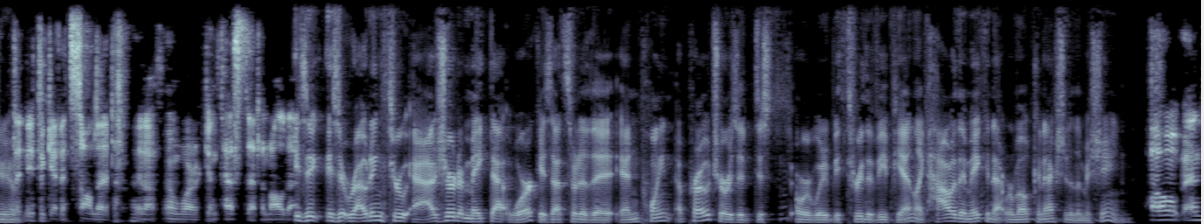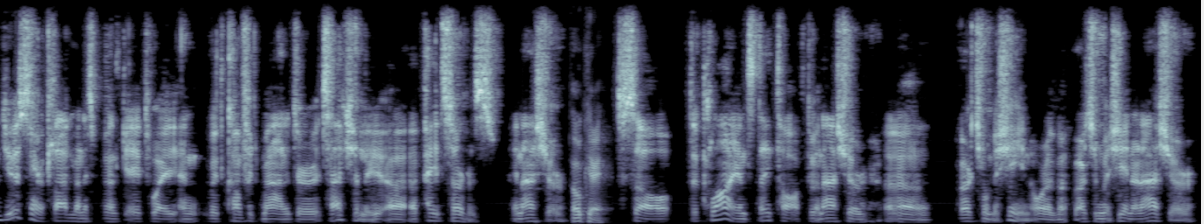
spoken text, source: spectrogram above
Yeah. They need to get it solid you know, and work and test it and all that. Is it is it routing through Azure to make that work? Is that sort of the endpoint approach, or is it just, or would it be through the VPN? Like, how are they making that remote connection to the machine? Oh, and using a cloud management gateway and with Config Manager, it's actually a, a paid service in Azure. Okay. So the clients they talk to an Azure uh, virtual machine or a virtual machine in Azure,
